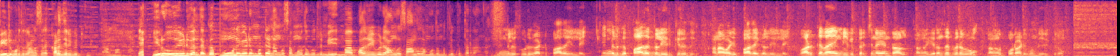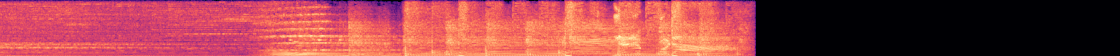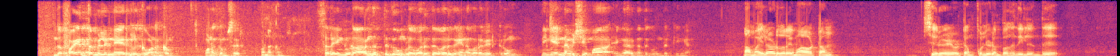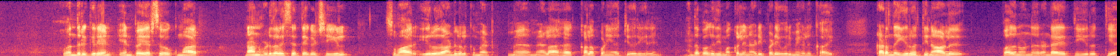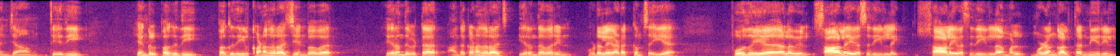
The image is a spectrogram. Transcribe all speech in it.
வீடு கொடுத்துருக்காங்க சார் கலைஞர் ஆமா இருபது வீடு வந்தாக்க மூணு வீடு மட்டும் நம்ம சமூகத்துக்கு கொடுத்துட்டு மீதி பதினேழு வீடு அவங்க சார்ந்த சமூகத்தை மட்டும் கொடுத்துட்றாங்க. எங்களுக்கு சுடுகாட்டு பாதை இல்லை. எங்களுக்கு பாதங்கள் இருக்கிறது ஆனால் வழி பாதைகள் இல்லை. வாழ்க்கை தான் எங்களுக்கு பிரச்சனை என்றால் நாங்கள் இறந்த பிறகும் நாங்கள் போராடி கொண்டு இருக்கிறோம் இந்த ஃபயர் தமிழ் நேயர்களுக்கு வணக்கம். வணக்கம் சார் வணக்கம். சார் எங்களோட அரங்கத்துக்கு உங்களை வருக வருக என வரவேற்கிறோம். நீங்க என்ன விஷயமா எங்க அரங்கத்துக்கு வந்திருக்கீங்க? நான் மயிலாடுதுறை மாவட்டம் சீர்காழி வட்டம் கொள்ளிடம் பகுதியிலிருந்து வந்திருக்கிறேன். என் பெயர் சிவகுமார். நான் விடுதலை சிறுத்தை கட்சியில் சுமார் இருபது ஆண்டுகளுக்கு மே மே மேலாக களப்பணியாற்றி வருகிறேன். அந்த பகுதி மக்களின் அடிப்படை உரிமைகளுக்காய். கடந்த இருபத்தி நாலு பதினொன்று ரெண்டாயிரத்தி இருபத்தி அஞ்சாம் தேதி எங்கள் பகுதி பகுதியில் கனகராஜ் என்பவர் இறந்துவிட்டார். அந்த கனகராஜ் இறந்தவரின் உடலை அடக்கம் செய்ய போதிய அளவில் சாலை வசதி இல்லை. சாலை வசதி இல்லாமல் முழங்கால் தண்ணீரில்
